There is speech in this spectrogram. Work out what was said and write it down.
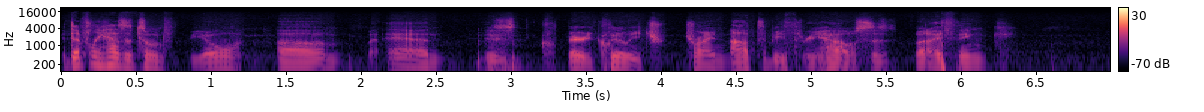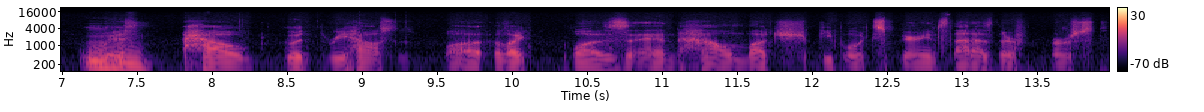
it definitely has its own feel um, and is very clearly tr- trying not to be Three Houses. But I think with Mhm. how good Three Houses was, like was, and how much people experienced that as their first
